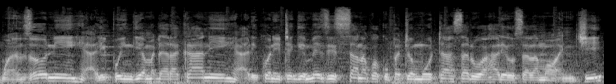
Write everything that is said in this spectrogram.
Mwanzoni, alipoingia madarakani, alikuwa ni tegemezi sana kwa kupatiwa muhtasari wa hali ya usalama wa nchi,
